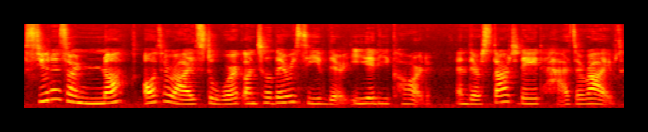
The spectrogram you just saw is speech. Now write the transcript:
Students are not authorized to work until they receive their EAD card and their start date has arrived.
